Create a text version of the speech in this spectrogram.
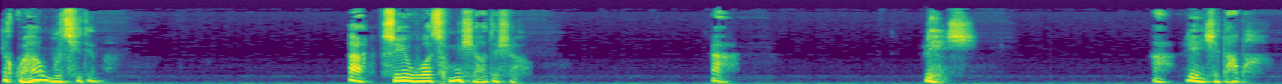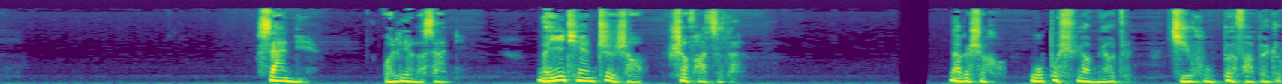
那管武器的嘛。啊，所以我从小的时候。啊，练习，啊，练习打靶，三年，我练了三年，每一天至少十发子弹。那个时候我不需要瞄准，几乎百发百中，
